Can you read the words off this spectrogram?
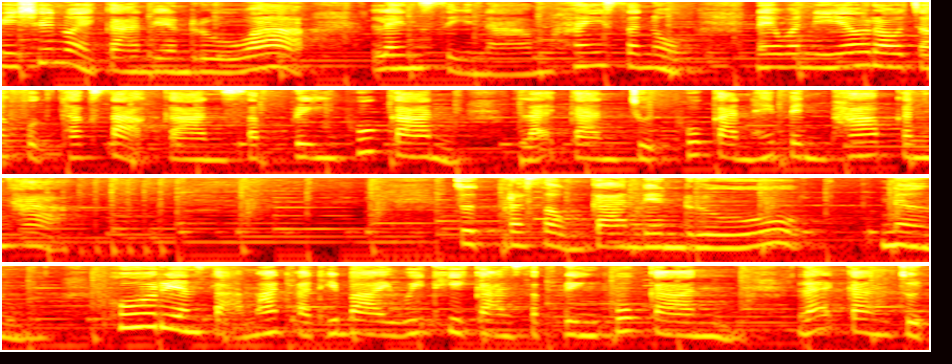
มีชื่อหน่วยการเรียนรู้ว่า เล่นสีน้ำให้สนุก ในวันนี้เราจะฝึกทักษะการสปริงผู้กัน และการจุดผู้กันให้เป็นภาพกันค่ะ จุดประสงค์การเรียนรู้ 1. ผู้เรียนสามารถอธิบายวิธีการสปริงผู้กัน และการจุด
